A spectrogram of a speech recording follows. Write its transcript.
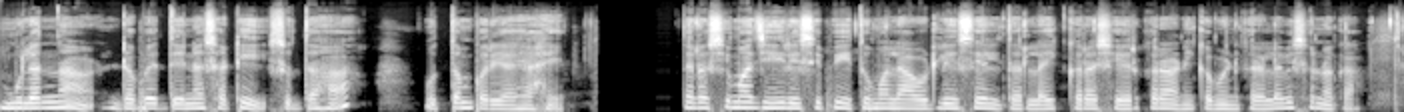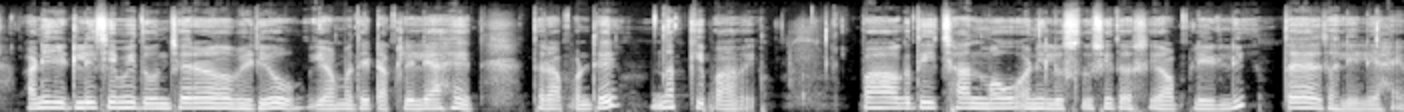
मुलांना डब्यात देण्यासाठी सुद्धा हा उत्तम पर्याय आहे. तर अशी माझी ही रेसिपी तुम्हाला आवडली असेल तर लाईक करा शेअर करा आणि कमेंट करायला विसरू नका. आणि इडलीचे मी दोन चार व्हिडिओ यामध्ये टाकलेले आहेत तर आपण ते नक्की पाहावे. पहा अगदी छान मऊ आणि लुसलुशीत अशी आपली इडली तयार झालेली आहे.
